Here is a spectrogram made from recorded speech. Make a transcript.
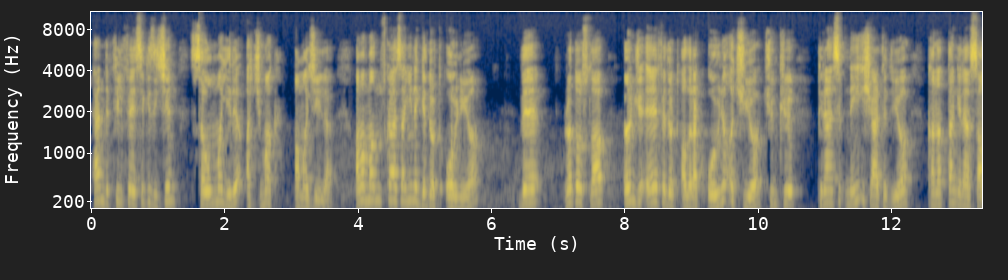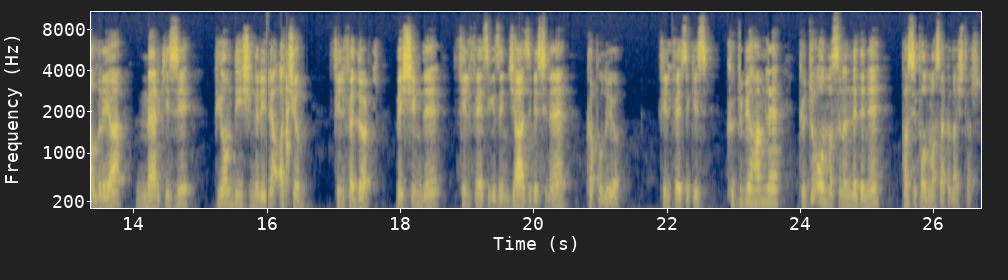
hem de fil F8 için savunma yeri açmak amacıyla. Ama Magnus Carlsen yine G4 oynuyor ve Radoslav önce E F4 alarak oyunu açıyor. Çünkü prensip neyi işaret ediyor? Kanattan gelen saldırıya merkezi piyon değişimleriyle açın. Fil F4 ve şimdi fil F8'in cazibesine kapılıyor. Fil F8 kötü bir hamle. Kötü olmasının nedeni pasif olması arkadaşlar.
